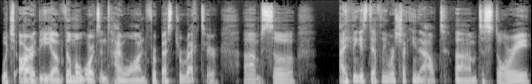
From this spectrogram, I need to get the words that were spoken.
which are the um, film awards in Taiwan for Best Director. Um, so I think it's definitely worth checking out. Um, it's a story,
